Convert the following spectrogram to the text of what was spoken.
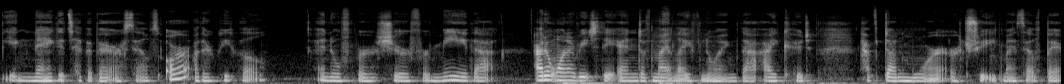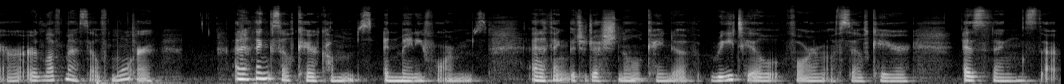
being negative about ourselves or other people. I know for sure for me that I don't want to reach the end of my life knowing that I could have done more or treated myself better or loved myself more. And I think self care comes in many forms. And I think the traditional kind of retail form of self care is things that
